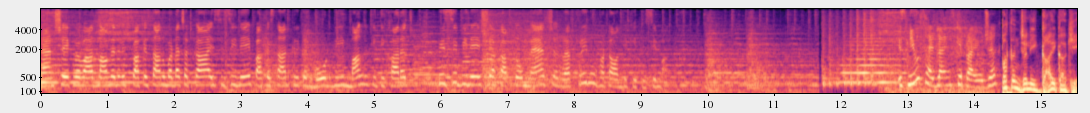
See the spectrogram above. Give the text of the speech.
ਹੈਂਡਸ਼ੇਕ ਵਿਵਾਦ ਮਾਮਲੇ ਦੇ ਵਿੱਚ ਪਾਕਿਸਤਾਨ ਨੂੰ ਵੱਡਾ ਝਟਕਾ ਆਈਸੀਸੀ ਨੇ ਪਾਕਿਸਤਾਨ ਕ੍ਰਿਕਟ ਬੋਰਡ ਦੀ ਮੰਗ ਕੀਤੀ ਖਾਰਜ ਪੀਸੀਬੀ ਨੇ ਏਸ਼ੀਆ ਕੱਪ ਤੋਂ ਮੈਚ ਰੈਫਰੀ ਨੂੰ ਹਟਾਉਣ ਦੀ ਕੀਤੀ ਸੀ ਮੰਗ इस न्यूज हेडलाइंस के प्रायोजक पतंजलि गाय का घी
